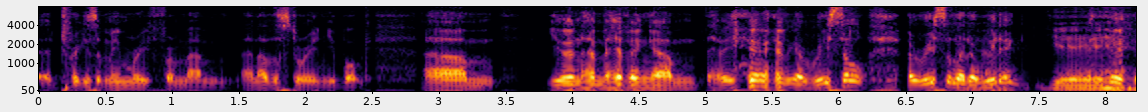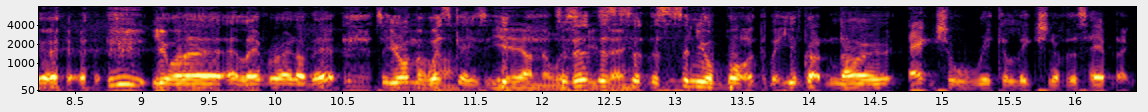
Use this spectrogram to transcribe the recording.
uh, triggers a memory from um, another story in your book. You and him having um, having, a wrestle, a wrestle at a wedding. Yeah, yeah. You want to elaborate on that? So you're on the whiskies. Oh, yeah, on the So this, whiskies, this, eh? is, this is in your book, but you've got no actual recollection of this happening.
